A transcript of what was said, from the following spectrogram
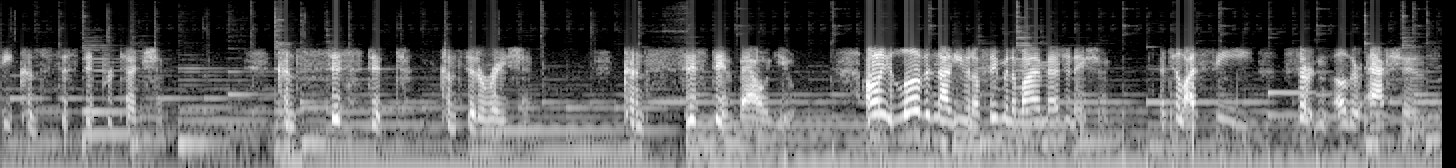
see consistent protection consistent consideration, consistent value. Only love is not even a figment of my imagination until I see certain other actions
